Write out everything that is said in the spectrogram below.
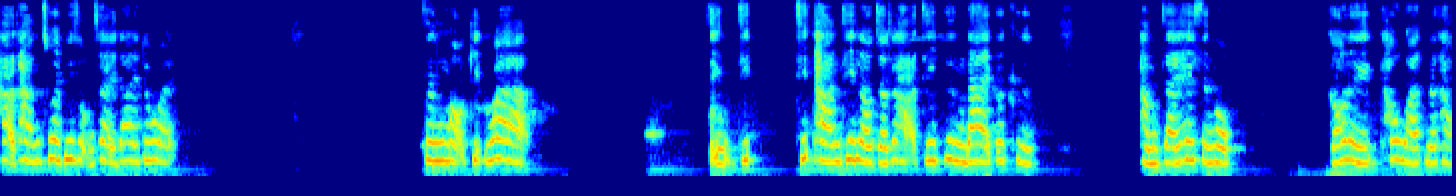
หาทางช่วยพี่สมชัยได้ด้วย ซึ่งหมอคิดว่า สิ่งที่ที่ทางที่เราจะหาที่พึ่งได้ก็คือทำใจให้สงบ ก็เลยเข้าวัดนะคะ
